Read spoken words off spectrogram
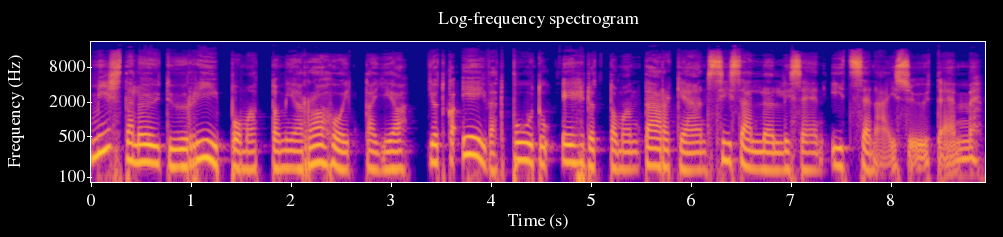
Mistä löytyy riippumattomia rahoittajia, jotka eivät puutu ehdottoman tärkeään sisällölliseen itsenäisyyteemme?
